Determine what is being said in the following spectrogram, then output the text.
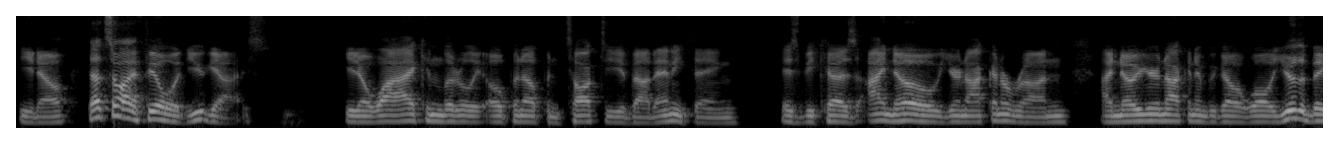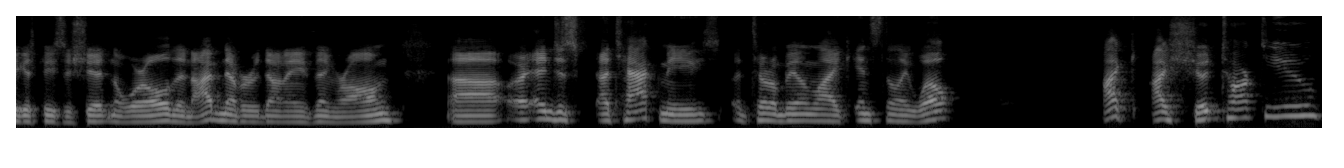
You know, that's how I feel with you guys. You know, why I can literally open up and talk to you about anything is because I know you're not going to run. I know you're not going to go, well, you're the biggest piece of shit in the world and I've never done anything wrong. Uh, and just attack me until I'm being like instantly, well, I, I should talk to you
